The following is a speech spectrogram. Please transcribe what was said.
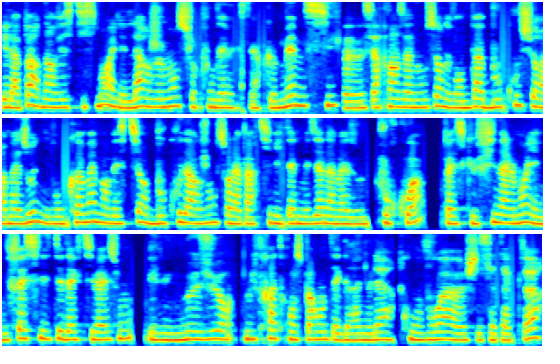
et la part d'investissement, elle est largement surpondérée. C'est-à-dire que même si euh, certains annonceurs ne vendent pas beaucoup sur Amazon, ils vont quand même investir beaucoup d'argent sur la partie retail média d'Amazon. Pourquoi? Parce que finalement, il y a une facilité d'activation et une mesure ultra transparente et granulaire qu'on voit euh, chez cet acteur.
